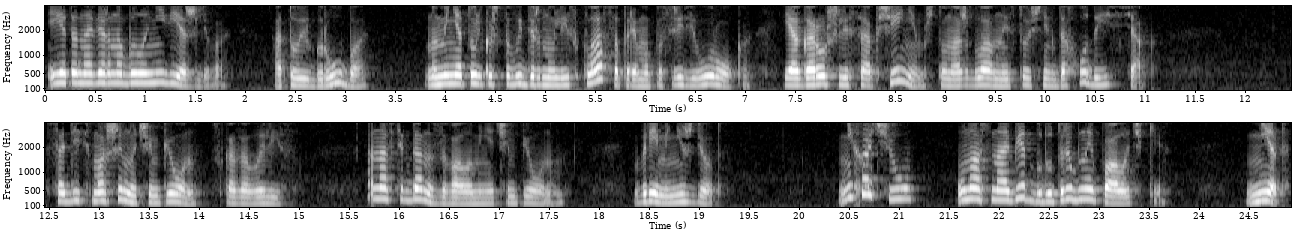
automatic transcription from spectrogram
И это, наверное, было невежливо, а то и грубо. Но меня только что выдернули из класса прямо посреди урока и огорошили сообщением, что наш главный источник дохода иссяк. «Садись в машину, чемпион», — сказала Лис. Она всегда называла меня чемпионом. Время не ждет. «Не хочу. У нас на обед будут рыбные палочки». «Нет»,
